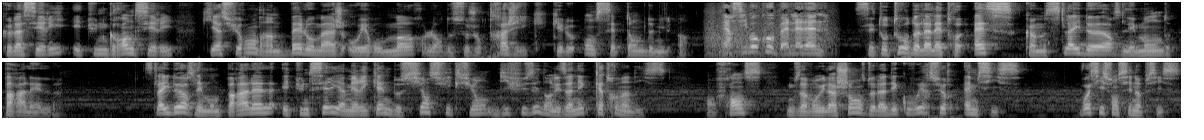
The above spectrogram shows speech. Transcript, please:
que la série est une grande série qui a su rendre un bel hommage aux héros morts lors de ce jour tragique qu'est le 11 septembre 2001. Merci beaucoup, Ben Laden. C'est au tour de la lettre S comme Sliders, les mondes parallèles. Sliders, les mondes parallèles est une série américaine de science-fiction diffusée dans les années 90. En France, nous avons eu la chance de la découvrir sur M6. Voici son synopsis.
